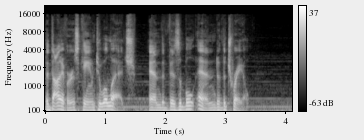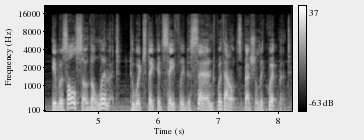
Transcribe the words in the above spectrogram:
the divers came to a ledge and the visible end of the trail. It was also the limit to which they could safely descend without special equipment.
